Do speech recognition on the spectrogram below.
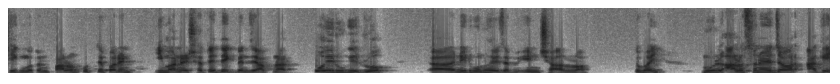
ঠিক মতন পালন করতে পারেন ইমানের সাথে দেখবেন যে আপনার ওই রোগীর রোগ নির্মূল হয়ে যাবে, ইনশাআল্লাহ। তো ভাই, মূল আলোচনায় যাওয়ার আগে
